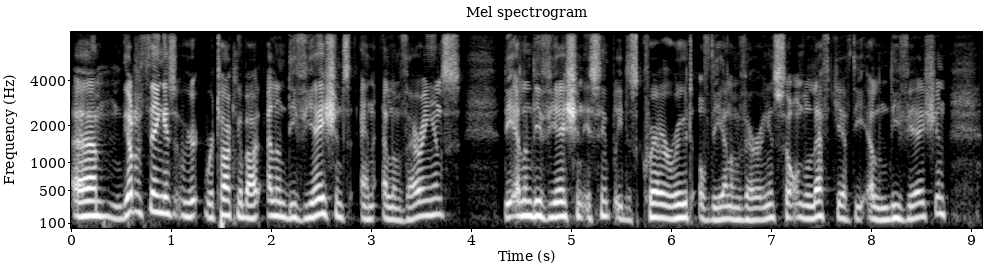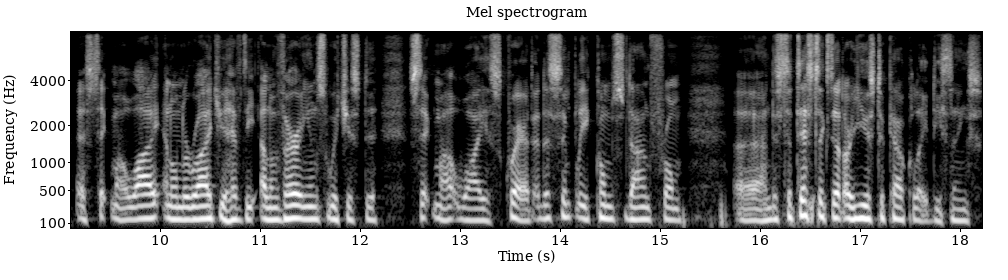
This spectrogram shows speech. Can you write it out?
Um, the other thing is we're, we're, talking about Allan deviations and Allan variance. The Allan deviation is simply the square root of the Allan variance. So on the left you have the Allan deviation, uh, sigma y, and on the right you have the Allan variance, which is the sigma y squared. And this simply comes down from uh, the statistics that are used to calculate these things.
